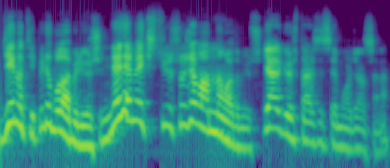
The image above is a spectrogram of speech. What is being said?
genotipini bulabiliyorsun. Ne demek istiyorsun hocam anlamadım diyorsun. Gel göstersin Semih hocan sana.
